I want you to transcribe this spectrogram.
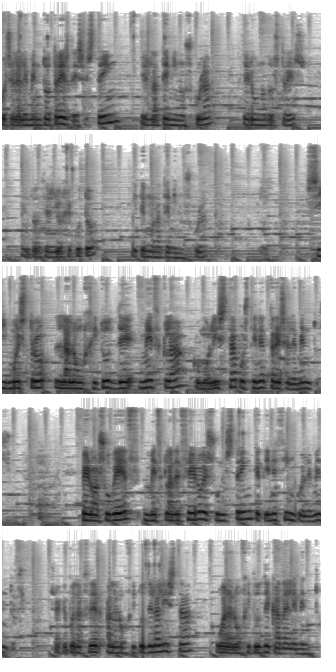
pues el elemento 3 de ese string es la t minúscula, 0, 1, 2, 3. Entonces yo ejecuto y tengo una t minúscula. Si muestro la longitud de mezcla como lista, pues tiene tres elementos. Pero a su vez, mezcla de 0 es un string que tiene 5 elementos. O sea que puedo acceder a la longitud de la lista o a la longitud de cada elemento.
